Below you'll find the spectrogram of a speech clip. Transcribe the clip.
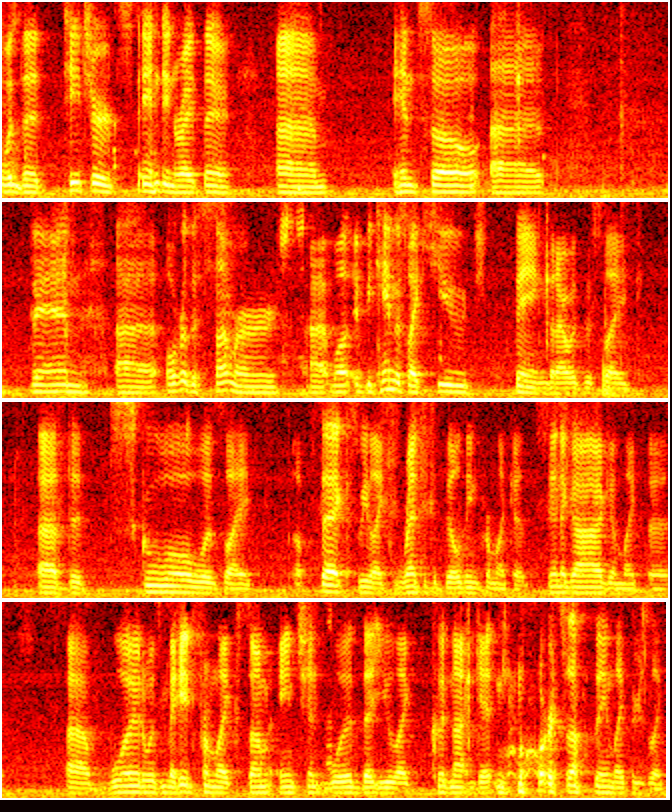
with the teacher standing right there. Um, and so uh, then uh, over the summer, uh, well, it became this like huge thing that I was just like, uh, the school was like upset because we like rented the building from like a synagogue and like the uh, wood was made from like some ancient wood that you like could not get anymore or something. Like there's like,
